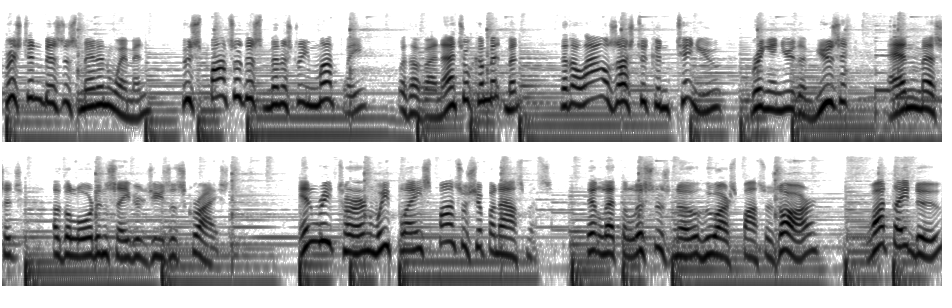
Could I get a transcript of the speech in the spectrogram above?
Christian businessmen and women who sponsor this ministry monthly with a financial commitment that allows us to continue bringing you the music and message of the Lord and Savior Jesus Christ. In return, we play sponsorship announcements that let the listeners know who our sponsors are, what they do,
